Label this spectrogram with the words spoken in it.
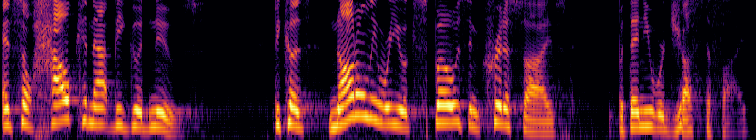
And so, how can that be good news? Because not only were you exposed and criticized, but then you were justified.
